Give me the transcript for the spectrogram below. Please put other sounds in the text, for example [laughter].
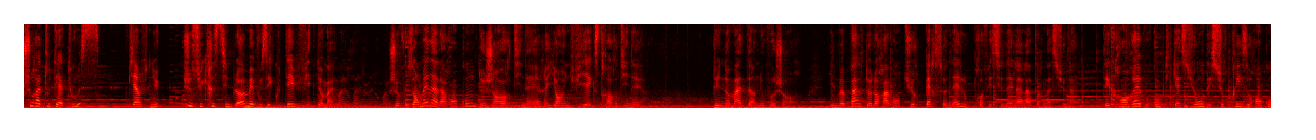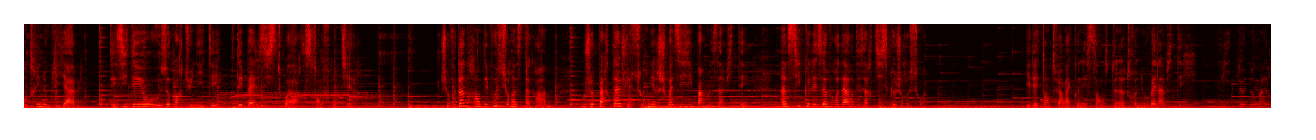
Bonjour à toutes et à tous, bienvenue. Je suis Christine Blom et vous écoutez Vide Nomade. Je vous emmène à la rencontre de gens ordinaires ayant une vie extraordinaire. Des nomades d'un nouveau genre. Ils me parlent de leur aventure personnelle ou professionnelle à l'international. Des grands rêves aux complications, des surprises aux rencontres inoubliables, des idéaux aux opportunités, des belles histoires sans frontières. Je vous donne rendez-vous sur Instagram où je partage le souvenir choisi par mes invités ainsi que les œuvres d'art des artistes que je reçois. Il est temps de faire la connaissance de notre nouvel invité. Vie de nomade.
